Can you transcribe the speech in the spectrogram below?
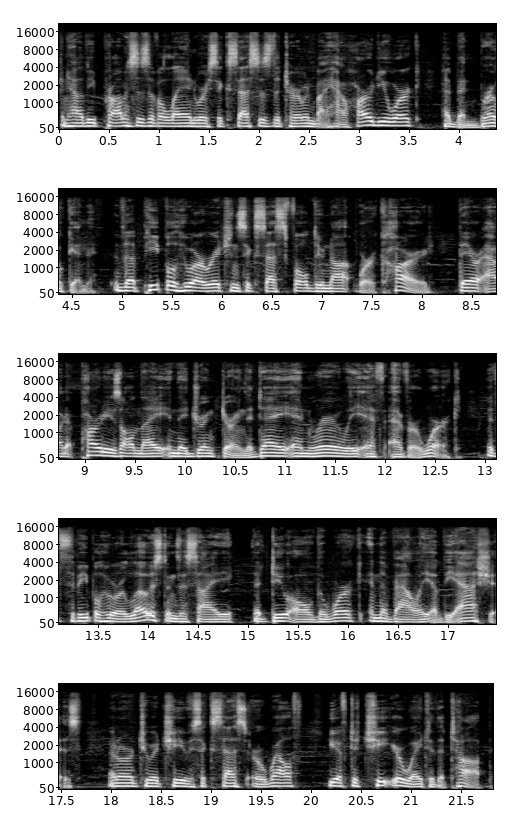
and how the promises of a land where success is determined by how hard you work have been broken. The people who are rich and successful do not work hard. They are out at parties all night and they drink during the day and rarely, if ever, work. It's the people who are lowest in society that do all the work in the Valley of the Ashes. In order to achieve success or wealth, you have to cheat your way to the top,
